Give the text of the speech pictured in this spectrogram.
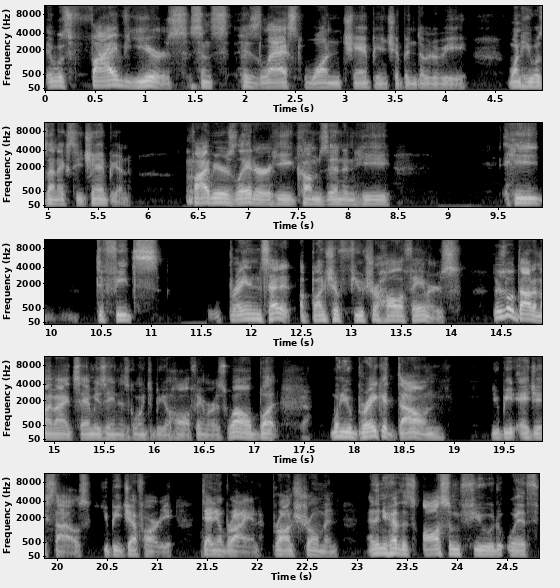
It was five years since his last one championship in WWE when he was NXT champion Mm. Five years later, he comes in and he he defeats. Brian said it. A bunch of future Hall of Famers. There's no doubt in my mind, Sami Zayn is going to be a Hall of Famer as well. But yeah. when you break it down, you beat AJ Styles, you beat Jeff Hardy, Daniel Bryan, Braun Strowman, and then you have this awesome feud with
